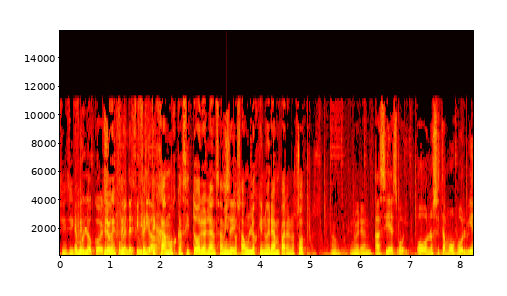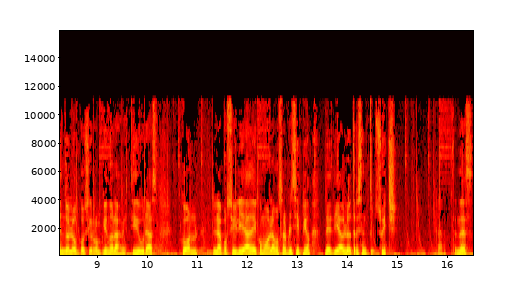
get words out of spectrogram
Sí, sí, Es muy loco eso, Creo que porque en definitiva- festejamos casi todos los lanzamientos, Sí. aún los que no eran para nosotros. ¿No? Que no eran. Así es, o, o nos estamos volviendo locos y rompiendo las vestiduras con la posibilidad de, como hablamos al principio, de Diablo 3 en Switch. ¿Entendés?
